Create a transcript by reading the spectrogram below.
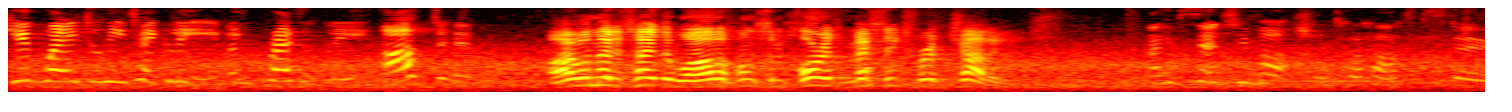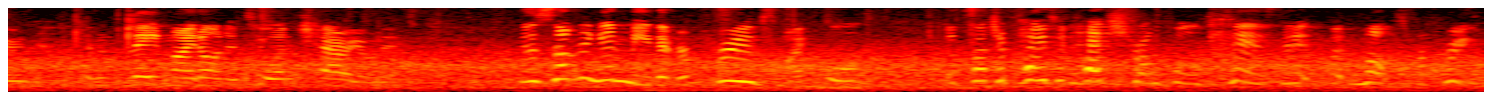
Give way till he take leave, and presently after him. I will meditate the while upon some horrid message for a challenge. I have said too much unto a heart of stone, and laid mine honour too unchary on it. There's something in me that reproves my fault, but such a potent headstrong fault it is that it but mots reproof.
